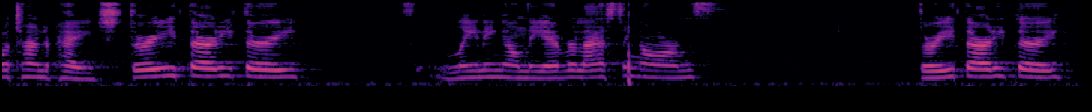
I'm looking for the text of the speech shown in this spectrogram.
now we'll turn to page 333, leaning on the everlasting arms. 333.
